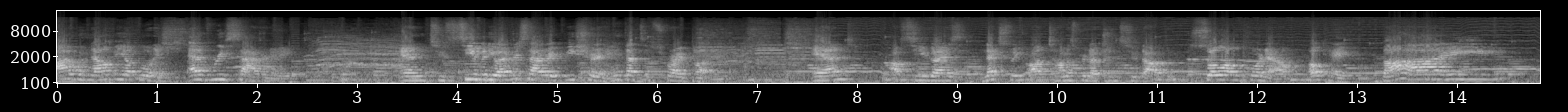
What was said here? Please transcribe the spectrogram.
I will now be uploading every Saturday. And to see a video every Saturday, be sure to hit that subscribe button. And I'll see you guys next week on Thomas Productions 2000. So long for now. Okay, bye!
